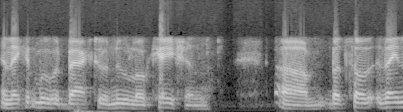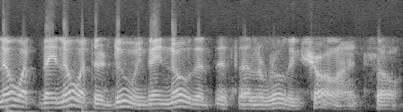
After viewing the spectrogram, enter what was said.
and they can move it back to a new location. Um, but so they know what they know what they're doing. They know that it's an eroding shoreline. So,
